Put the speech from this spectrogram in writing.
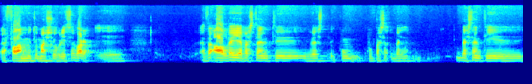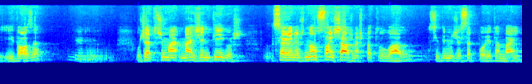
a, a, falar muito mais sobre isso. Agora, eh, a aldeia é bastante, com, com bastante, bastante idosa, uhum. os jetos mais, mais antigos seguem-nos não só em Chaves, mas para todo lado, sentimos esse apoio também,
